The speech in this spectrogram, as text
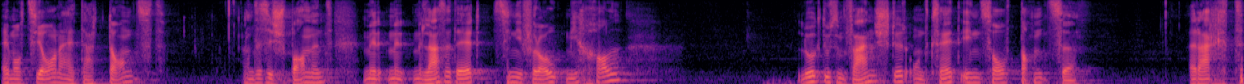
Emotionen hat er tanzt. Und das ist spannend. Wir, wir, wir lesen dort, seine Frau Michael schaut aus dem Fenster und sieht ihn so tanzen. Recht.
